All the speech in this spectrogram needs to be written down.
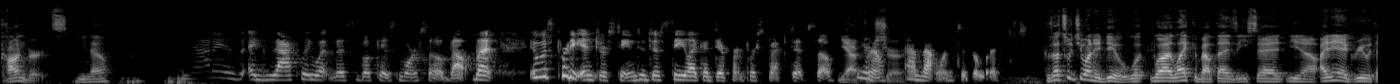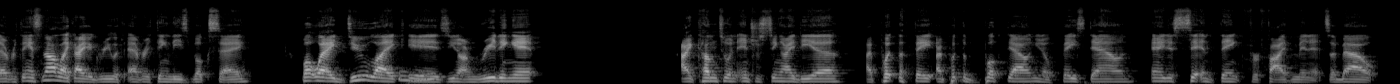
converts. You know, that is exactly what this book is more so about. But it was pretty interesting to just see like a different perspective. So yeah, for know, sure. Add that one to the list because that's what you want to do. What, what I like about that is that you said, you know, I didn't agree with everything. It's not like I agree with everything these books say, but what I do like mm-hmm. is, you know, I'm reading it. I come to an interesting idea. I put the face, I put the book down, you know, face down, and I just sit and think for five minutes about,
